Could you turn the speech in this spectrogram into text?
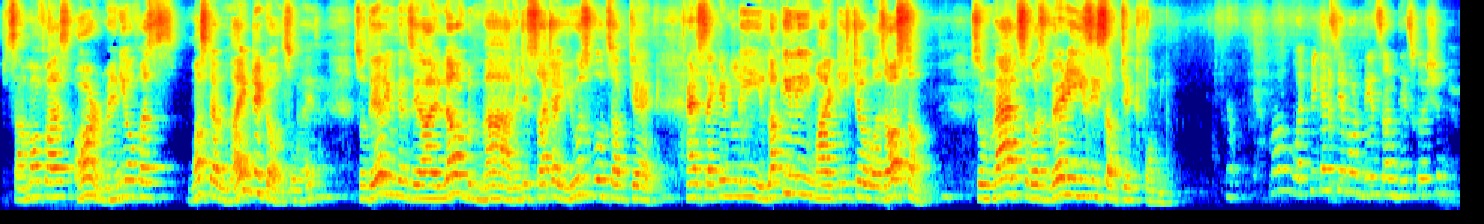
some of us or many of us must have liked it also, guys. So there you can say, I loved math. It is such a useful subject. And secondly, luckily my teacher was awesome. So maths was very easy subject for me. Well, what we can say about this on this question?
